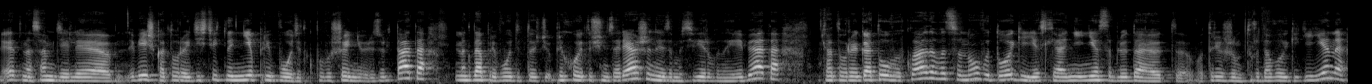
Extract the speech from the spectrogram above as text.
– это на самом деле вещь, которая действительно не приводит к повышению результата, иногда приводит, приходят очень заряженные, замотивированные ребята, которые готовы вкладываться, но в итоге, если они не соблюдают э, вот режим трудовой гигиены,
